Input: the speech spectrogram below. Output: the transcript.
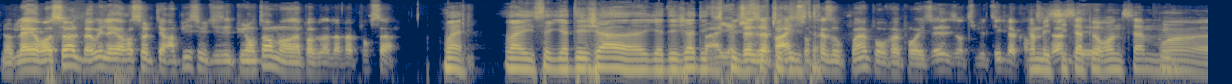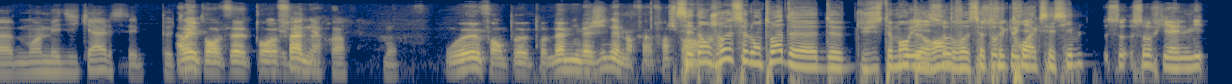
Donc l'aérosol, bah oui, l'aérosol thérapie, c'est utilisé depuis longtemps, mais on n'a pas besoin de la vape pour ça. Ouais. Ouais, il y a déjà, il y a déjà des bah, Il y a déjà des appareils qui sont très au point pour vaporiser les antibiotiques, la Non, mais si ça peut rendre ça moins, mm. euh, moins médical, c'est peut-être. Ah oui, pour, pour quoi. Bon. Oui, enfin, on peut, peut, même imaginer, mais enfin, franchement. C'est dangereux selon toi de, de justement oui, de rendre sauf, ce sauf truc trop a... accessible? Sauf qu'il y a une limite.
